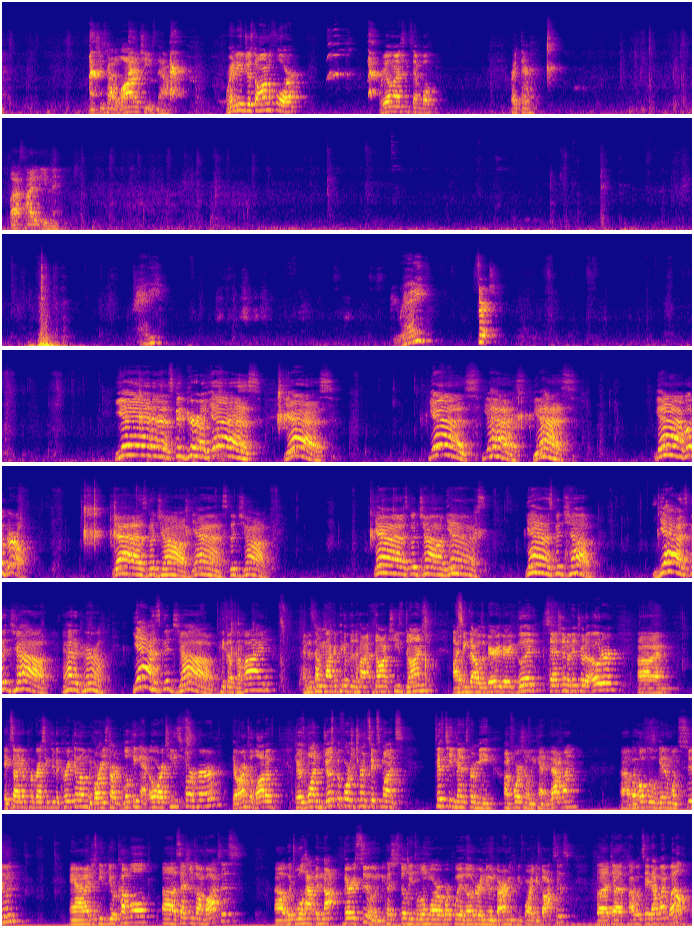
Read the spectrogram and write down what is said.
And she's had a lot of cheese now. We're gonna do just on the floor. Real nice and simple. Right there. Last hide of the evening. Ready? Are you ready? Search. Yes! Good girl, yes! Yes! Yes! Yes! Yes! Yeah, good girl. Yes, good job. Yes, good job. Yes, good job. Yes. Yes, good job. Yes, good job. Had a girl. Yes, good job. Pick up the hide. And this time I'm not gonna pick up the dog, she's done. I think that was a very, very good session of Intro to Odor. I'm excited progressing through the curriculum. We've already started looking at ORTs for her. There aren't a lot of, there's one just before she turned six months, 15 minutes from me. Unfortunately, we can't do that one. Uh, but hopefully we'll get in one soon. And I just need to do a couple uh, sessions on boxes, uh, which will happen not very soon because she still needs a little more work with odor and new environments before I do boxes. But uh, I would say that went well.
